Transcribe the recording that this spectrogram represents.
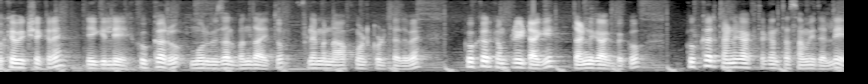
ಓಕೆ ವೀಕ್ಷಕರೇ, ಈಗಿಲ್ಲಿ ಕುಕ್ಕರು ಮೂರು ವಿಸಲ್ ಬಂದಾಯಿತು. ಫ್ಲೇಮನ್ನು ಆಫ್ ಮಾಡ್ಕೊಳ್ತಾ ಇದ್ದೇವೆ. ಕುಕ್ಕರ್ ಕಂಪ್ಲೀಟಾಗಿ ತಣ್ಣಗಾಗಬೇಕು. ಕುಕ್ಕರ್ ತಣ್ಣಗಾಗ್ತಕ್ಕಂಥ ಸಮಯದಲ್ಲಿ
